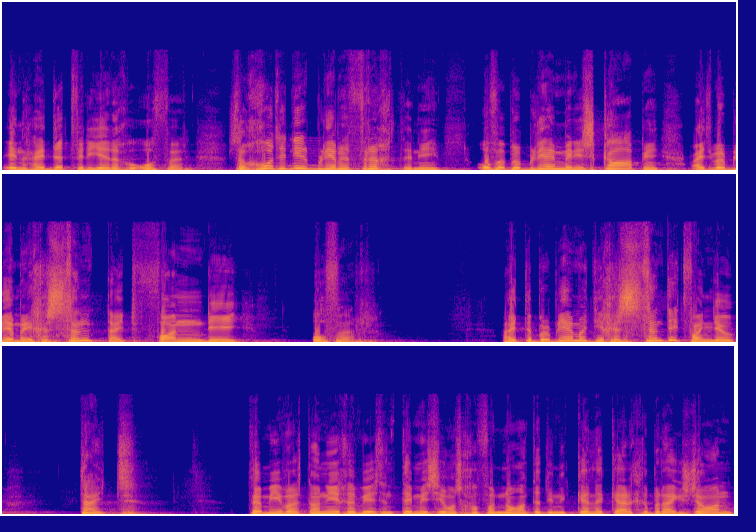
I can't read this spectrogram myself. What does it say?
en hy het dit vir die Here geoffer. So God het nie 'n probleem met vrugte nie of 'n probleem met die skaap nie, hy het 'n probleem met die gesindheid van die offer. Hy het 'n probleem met die gesindheid van jou tyd. Timmy was nou nie gewees en Timmy sê ons gaan vanaand dit in die kinderkerk gebruik. Jean,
